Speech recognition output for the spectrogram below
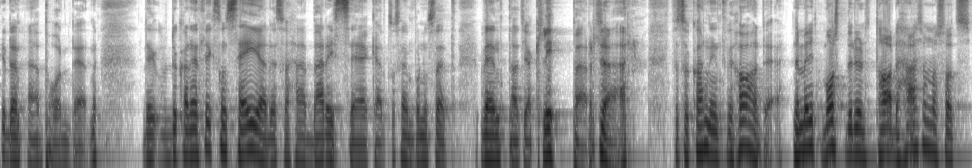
i den här podden. Det, du kan inte liksom säga det så här bergsäkert och sen på något sätt vänta att jag klipper där. För så kan inte vi ha det. Nej men inte måste du inte ta det här som någon sorts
